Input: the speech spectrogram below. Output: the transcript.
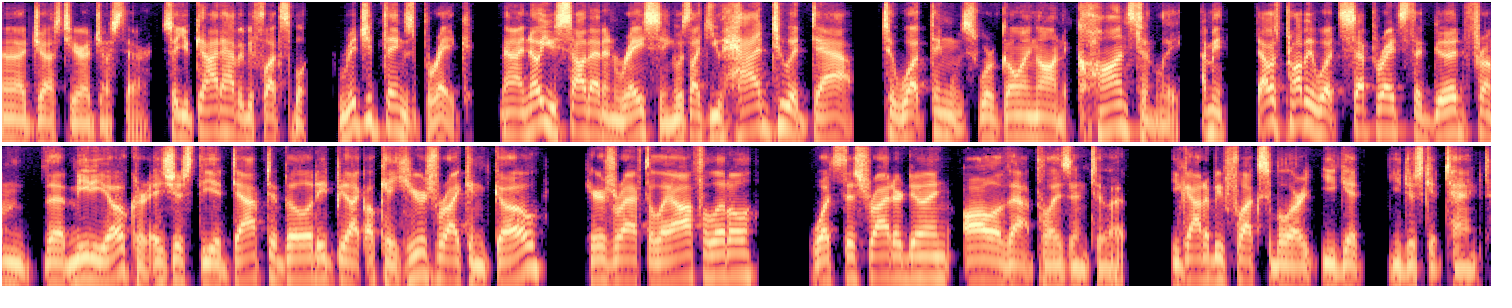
adjust here, adjust there. So you got to have it be flexible. Rigid things break. And I know you saw that in racing. It was like you had to adapt to what things were going on constantly. I mean, that was probably what separates the good from the mediocre is just the adaptability to be like, okay, here's where I can go. Here's where I have to lay off a little. What's this rider doing? All of that plays into it. You got to be flexible or you get, you just get tanked.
